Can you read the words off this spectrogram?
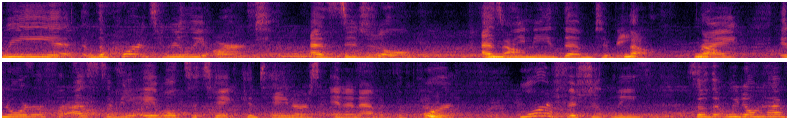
we the ports really aren't as digital as No. we need them to be. No, no. Right? In order for us to be able to take containers in and out of the port Mm. more efficiently so that we don't have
